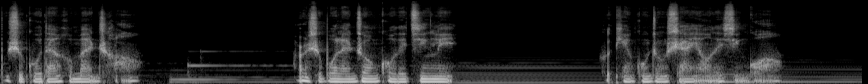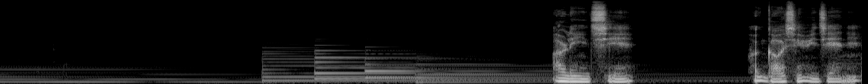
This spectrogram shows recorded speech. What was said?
不是孤单和漫长，而是波澜壮阔的经历和天空中闪耀的星光。二零一七，很高兴遇见你，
